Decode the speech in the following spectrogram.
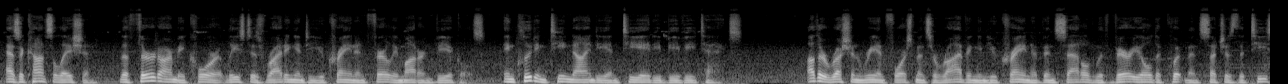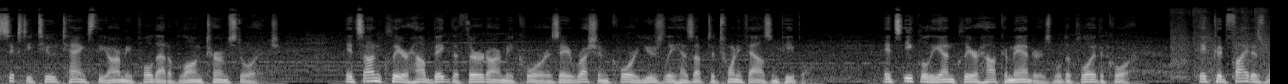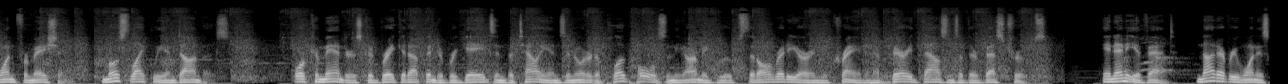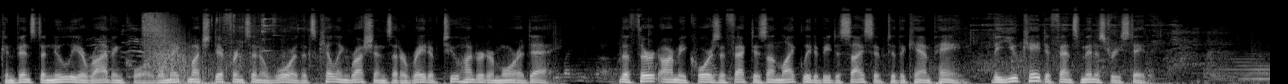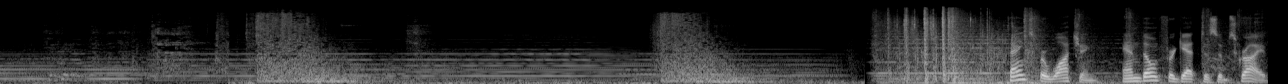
As a consolation, the 3rd Army Corps at least is riding into Ukraine in fairly modern vehicles, including T-90 and T-80 BV tanks. Other Russian reinforcements arriving in Ukraine have been saddled with very old equipment such as the T 62 tanks the army pulled out of long term storage. It's unclear how big the 3rd Army Corps is. A Russian corps usually has up to 20,000 people. It's equally unclear how commanders will deploy the corps. It could fight as one formation, most likely in Donbas. Or commanders could break it up into brigades and battalions in order to plug holes in the army groups that already are in Ukraine and have buried thousands of their best troops. In any event, not everyone is convinced a newly arriving corps will make much difference in a war that's killing Russians at a rate of 200 or more a day. The Third Army Corps' effect is unlikely to be decisive to the campaign, the UK Defence Ministry stated. Thanks for watching, and don't forget to subscribe.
